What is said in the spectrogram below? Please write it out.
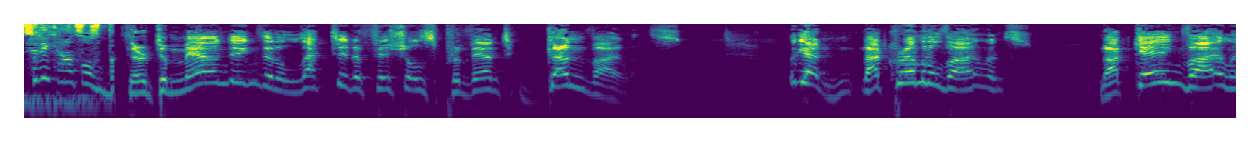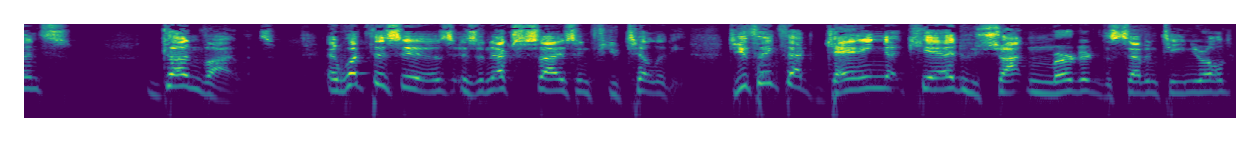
City Council's. They're demanding that elected officials prevent gun violence. Again, not criminal violence, not gang violence, gun violence. And what this is, is an exercise in futility. Do you think that gang kid who shot and murdered the 17 year old,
